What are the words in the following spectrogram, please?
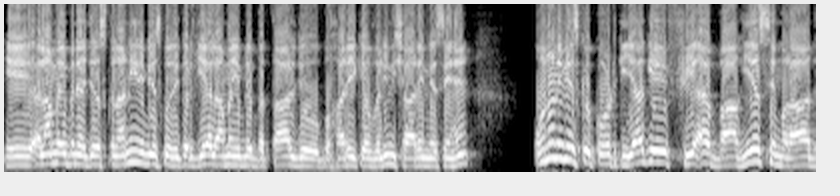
कि अलामा इबन अजस्कलानी ने भी इसको ज़िक्र किया, अलामा इबन बत्ताल जो बुखारी के अवलिन इशारे में से हैं, उन्होंने भी इसको कोट किया कि फिया बागियत से मुराद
